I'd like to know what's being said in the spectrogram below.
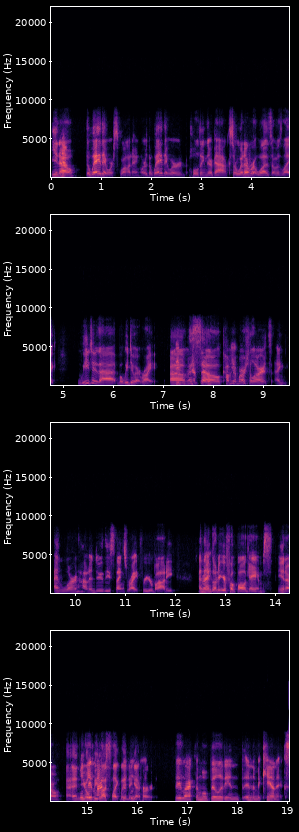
You know. The way they were squatting or the way they were holding their backs or whatever it was, I was like, we do that, but we do it right. Um, so come to martial arts and, and learn how to do these things right for your body. And right. then go to your football games, you know, and well, you'll be less likely to get hurt. They lack the mobility and the mechanics.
